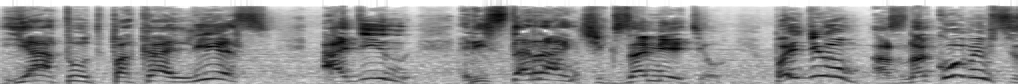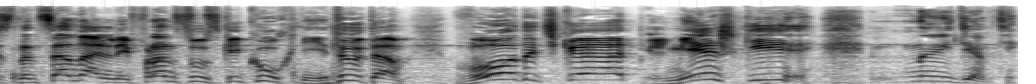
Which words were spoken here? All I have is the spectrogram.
Я тут пока лез, один ресторанчик заметил. Пойдем, ознакомимся с национальной французской кухней. Ну там, водочка, пельмешки. Ну, идемте.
